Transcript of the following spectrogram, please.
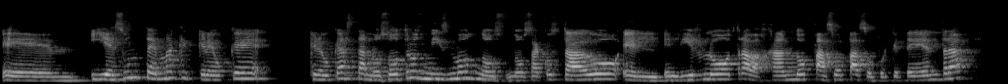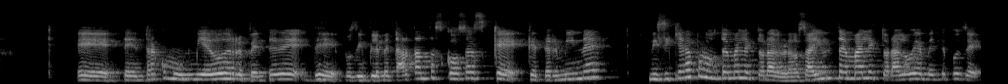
Em, y es un tema que creo que, creo que hasta nosotros mismos nos, nos ha costado el, el, irlo trabajando paso a paso, porque te entra, eh, te entra como un miedo de repente de, de, pues, de implementar tantas cosas que, que, termine ni siquiera por un tema electoral, ¿verdad? O sea, hay un tema electoral obviamente pues de,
